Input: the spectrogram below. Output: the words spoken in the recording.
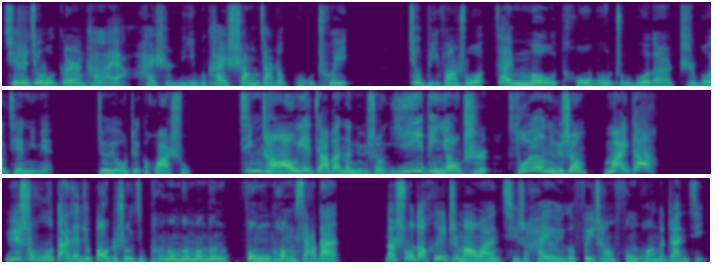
其实，就我个人看来呀，还是离不开商家的鼓吹。就比方说，在某头部主播的直播间里面，就有这个话术：经常熬夜加班的女生一定要吃，所有女生买它。于是乎，大家就抱着手机砰砰砰砰砰疯狂下单。那说到黑芝麻丸，其实还有一个非常疯狂的战绩，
